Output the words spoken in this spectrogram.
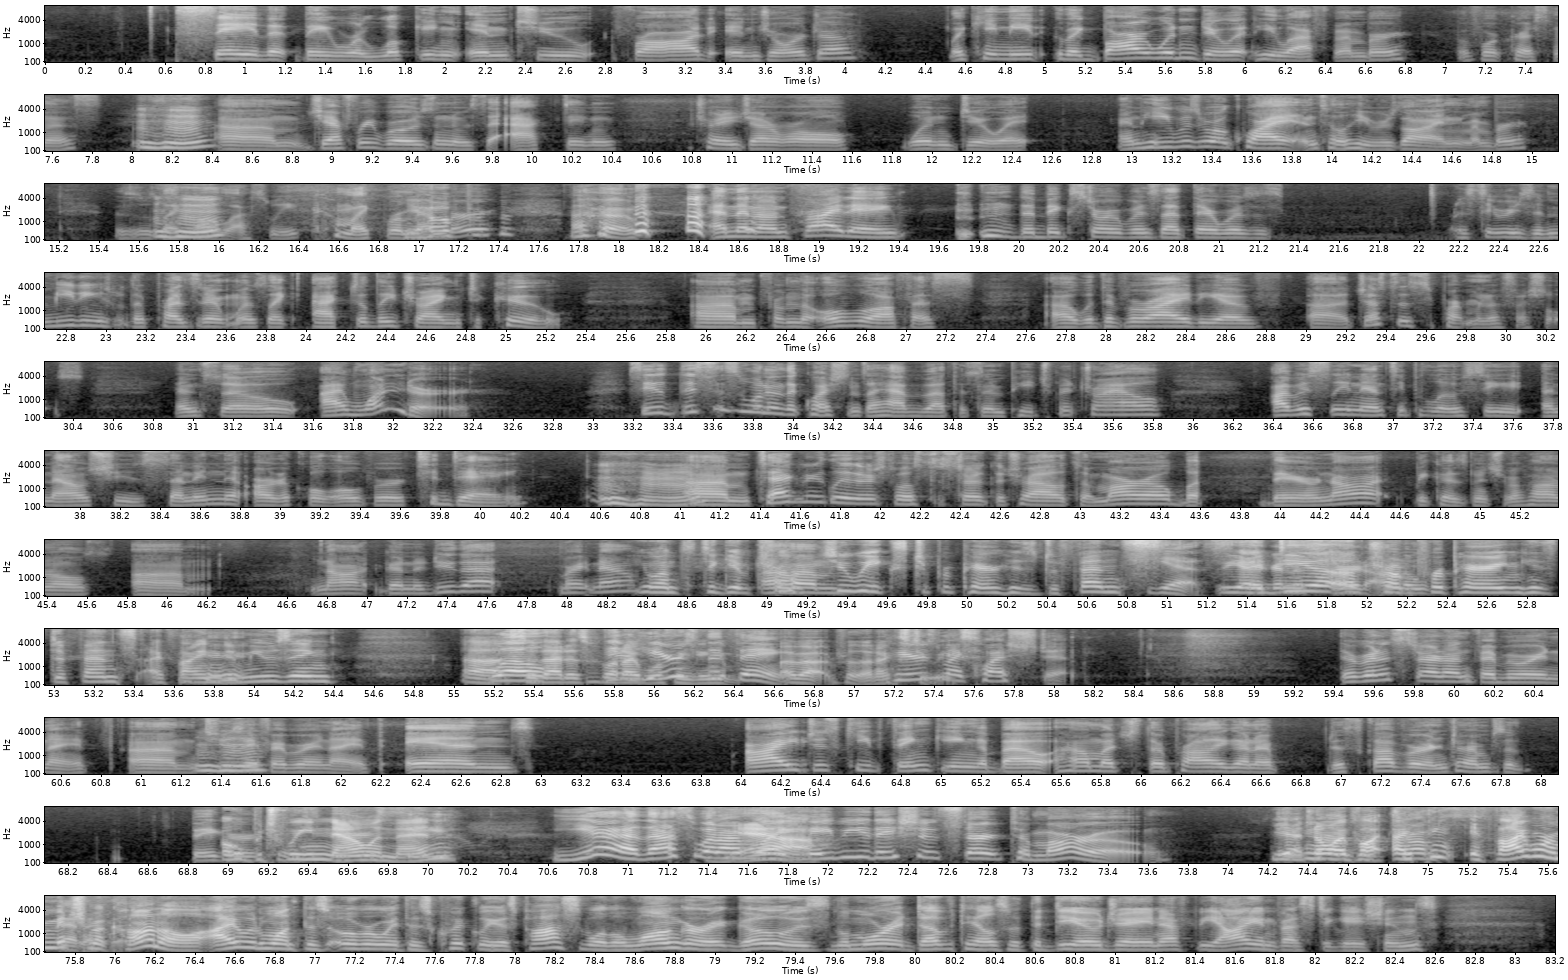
say that they were looking into fraud in Georgia. Like he need like Barr wouldn't do it. He left, remember, before Christmas. Mm-hmm. Um, Jeffrey Rosen, who was the acting attorney general, wouldn't do it, and he was real quiet until he resigned. Remember, this was like all last week. I'm like, remember? um, and then on Friday, the big story was that there was a series of meetings where the president was like actively trying to coup um, from the Oval Office uh, with a variety of uh, Justice Department officials. And so I wonder, see, this is one of the questions I have about this impeachment trial. Obviously, Nancy Pelosi announced she's sending the article over today. Um, technically, they're supposed to start the trial tomorrow, but they're not because Mitch McConnell's um, not going to do that right now. He wants to give Trump Um, two weeks to prepare his defense. Yes, The idea of Trump the- preparing his defense I find amusing. Uh, well, so that is what I was thinking thing. about for the next Here's my question. They're going to start on February 9th, um, Mm-hmm. Tuesday, February 9th. And I just keep thinking about how much they're probably going to discover in terms of bigger Oh, between now and then? Yeah, that's what I'm Yeah. like. Maybe they should start tomorrow. Yeah, no, if I, I think if I were Mitch benefit. McConnell, I would want this over with as quickly as possible. The longer it goes, the more it dovetails with the DOJ and FBI investigations.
